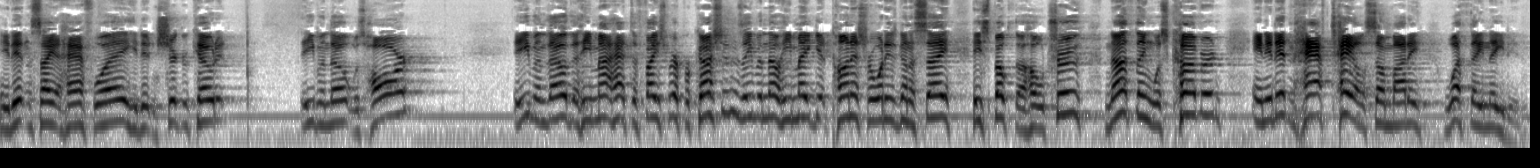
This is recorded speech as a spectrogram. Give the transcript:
He didn't say it halfway. He didn't sugarcoat it, even though it was hard. Even though that he might have to face repercussions, even though he may get punished for what he's going to say, he spoke the whole truth. Nothing was covered, and he didn't half tell somebody what they needed.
